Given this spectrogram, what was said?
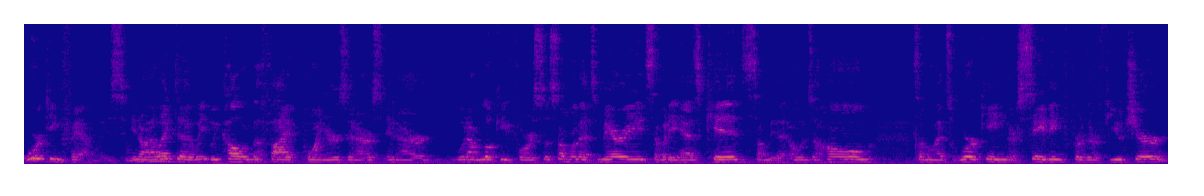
working families. You know, I like to we, we call them the five pointers in our in our what I'm looking for. So someone that's married, somebody has kids, somebody that owns a home, someone that's working, they're saving for their future.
